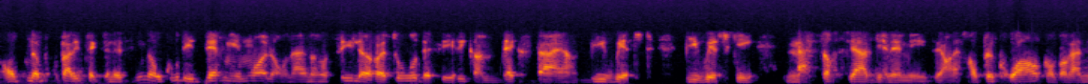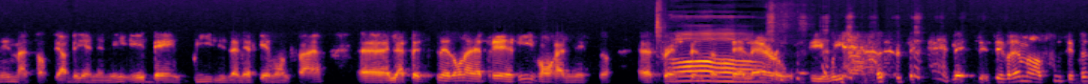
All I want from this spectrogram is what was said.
on a beaucoup parlé de Sex mais au cours des derniers mois, là, on a annoncé le retour de séries comme Dexter, Bewitched, Bewitched qui est Ma sorcière bien-aimée. Est-ce qu'on peut croire qu'on va ramener Ma sorcière bien-aimée? Eh bien oui, les Américains vont le faire. Euh, la petite maison dans la prairie, ils vont ramener ça. Euh, Fresh Prince of oh. Bel Air aussi, oui. Mais c'est vraiment fou. C'est tout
